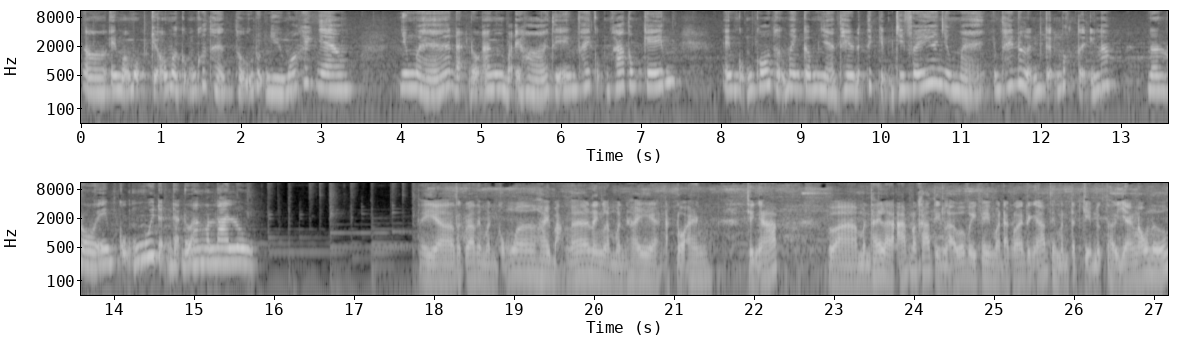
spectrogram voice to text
Ờ, em ở một chỗ mà cũng có thể thử được nhiều món khác nhau. Nhưng mà đặt đồ ăn vậy hoài thì em thấy cũng khá tốn kém. Em cũng cố thử mang cơm nhà theo để tiết kiệm chi phí á, nhưng mà em thấy nó lỉnh kỉnh bất tiện lắm. Nên rồi em cũng quyết định đặt đồ ăn online luôn. Thì uh, thật ra thì mình cũng uh, hay bận á, nên là mình hay ờ, đặt đồ ăn trên app và mình thấy là app nó khá tiện lợi bởi vì khi mà đặt đồ ăn trên app thì mình tiết kiệm được thời gian nấu nướng.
